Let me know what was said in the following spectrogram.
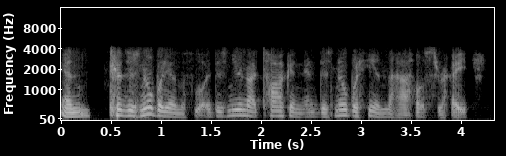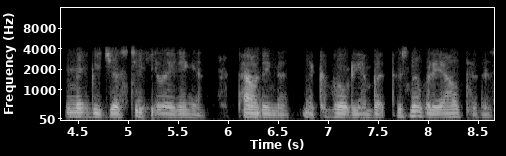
And because there's nobody on the floor, there's, you're not talking, and there's nobody in the house, right? You may be gesticulating and pounding the, the podium, but there's nobody out there. There's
